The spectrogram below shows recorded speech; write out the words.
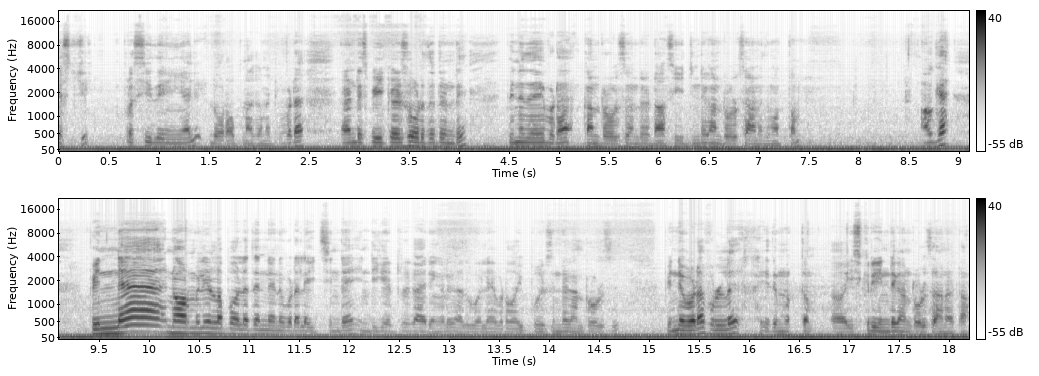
ജസ്റ്റ് പ്രസ് ചെയ്ത് കഴിഞ്ഞാൽ ഡോർ ഓപ്പൺ ആക്കാൻ പറ്റും. ഇവിടെ രണ്ട് സ്പീക്കേഴ്സ് കൊടുത്തിട്ടുണ്ട്. പിന്നെ ഇതേ ഇവിടെ കൺട്രോൾസ് ഉണ്ട് കേട്ടോ സീറ്റിന്റെ കൺട്രോൾസ് ആണ് ഇത് മൊത്തം. ഓക്കെ പിന്നെ നോർമലി ഉള്ള പോലെ തന്നെയാണ് ഇവിടെ ലൈറ്റ്സിന്റെ ഇൻഡിക്കേറ്റർ കാര്യങ്ങൾ അതുപോലെ ഇവിടെ വൈപ്പേഴ്സിന്റെ കൺട്രോൾസ് പിന്നെ ഇവിടെ ഫുള്ള് ഇത് മൊത്തം ഈ സ്ക്രീനിന്റെ കൺട്രോൾസ് ആണ് കേട്ടോ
